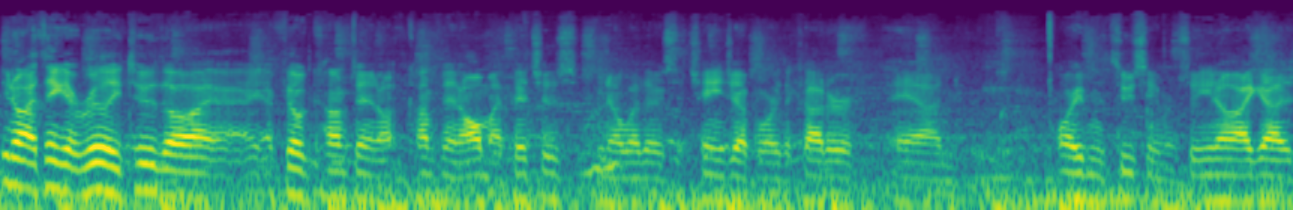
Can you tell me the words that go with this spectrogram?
you know, I think it really too. Though I, I feel confident, confident in all my pitches. You know, whether it's a changeup or the cutter, and or even the two seamer. So you know, I got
